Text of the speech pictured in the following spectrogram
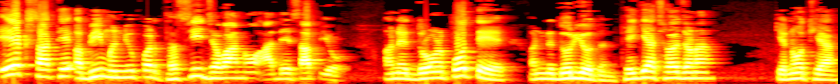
એક સાથે અભિમન્યુ પર ધસી જવાનો આદેશ આપ્યો અને દ્રોણ પોતે અને દુર્યોધન થઈ ગયા છ જણા. કે નો થયા.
